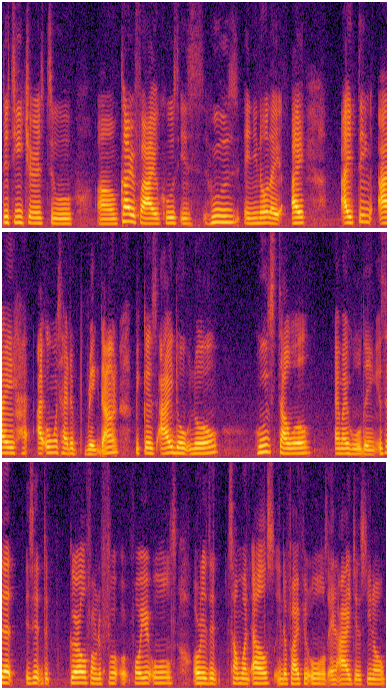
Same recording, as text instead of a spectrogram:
the teachers to um, clarify whose is whose. And you know like i i think i i almost had a breakdown because i don't know whose towel am i holding. Is it is it the girl from the four, four year olds or is it someone else in the five year olds and i just you know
